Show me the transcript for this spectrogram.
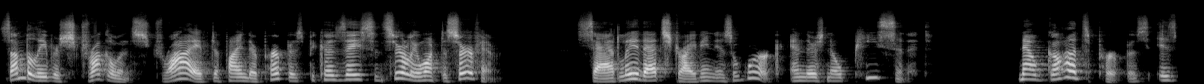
Some believers struggle and strive to find their purpose because they sincerely want to serve Him. Sadly, that striving is a work, and there's no peace in it. Now, God's purpose is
